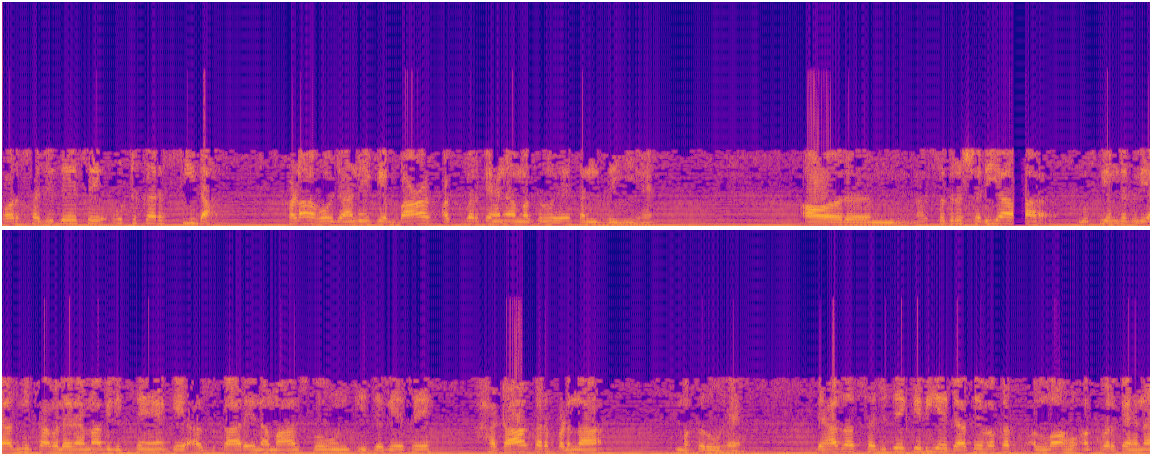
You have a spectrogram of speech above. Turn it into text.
اور سجدے سے اٹھ کر سیدھا کھڑا ہو جانے کے بعد اکبر کہنا مکرو ہے تنظیحی ہے۔ اور صدر الشریعہ مفتی امجد علی اعظمی صاحب علیہ رحمٰ بھی لکھتے ہیں کہ اذکار نماز کو ان کی جگہ سے ہٹا کر پڑھنا مکرو ہے۔ لہذا سجدے کے لیے جاتے وقت اللہ اکبر کہنا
